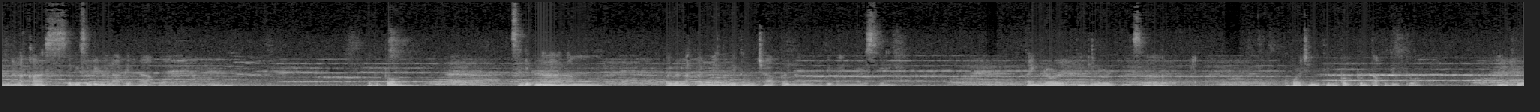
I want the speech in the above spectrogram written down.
malakas. Ibig sabihin malapit na ako. Po, sa gitna ng paglalakad, meron ditong chapel ng Divine Mercy. Thank Lord, thank you Lord sa opportunity na pagpunta ko dito. Thank you.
